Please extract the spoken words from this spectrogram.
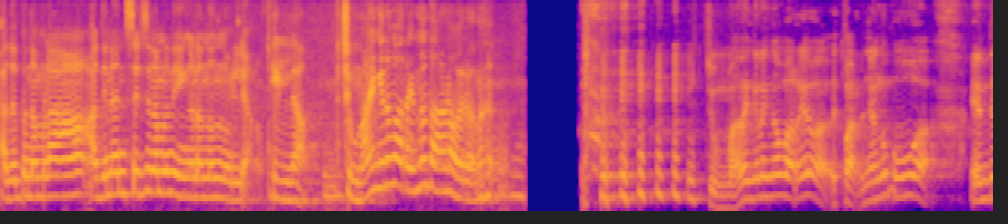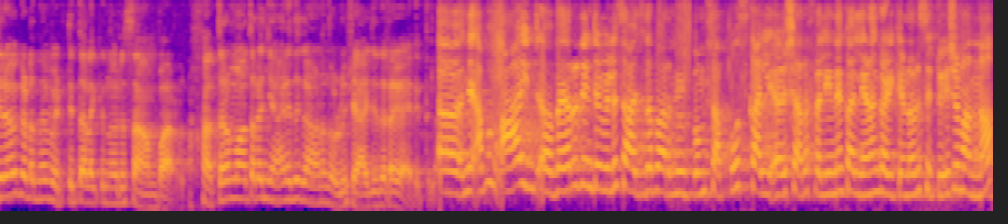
അതിപ്പോ നമ്മൾ ആ അതിനനുസരിച്ച് നമ്മൾ നീങ്ങണമെന്നൊന്നുമില്ല ഇല്ല. ചുമ്മാ ഇങ്ങനെ പറയുന്നതാണ് ഓരോന്ന്. ചുമ്മാ അതെങ്ങനെ അങ്ങ് പറയുക പറഞ്ഞങ്ങ് പോവുക എന്തിനോ കിടന്ന് വെട്ടിത്തളയ്ക്കുന്ന ഒരു സാമ്പാർ? അത്രമാത്രം ഞാനിത് കാണുന്നുള്ളൂ ഷാജിദയുടെ കാര്യത്തിൽ അപ്പം ആ വേറൊരു ഇന്റർവ്യൂവിൽ സാജിദ പറഞ്ഞു ഇപ്പം സപ്പോസ് ഷറഫ് അലീനെ കല്യാണം കഴിക്കേണ്ട ഒരു സിറ്റുവേഷൻ വന്നാൽ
